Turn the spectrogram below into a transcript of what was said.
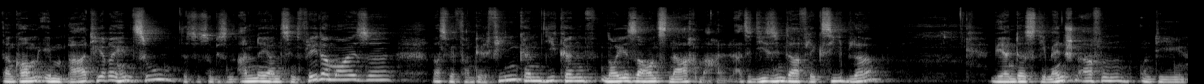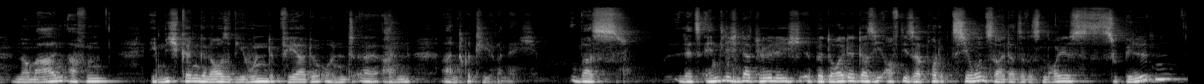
Dann kommen eben ein paar Tiere hinzu, das ist so ein bisschen annähernd sind Fledermäuse, was wir von Delfinen können, die können neue Sounds nachmachen. Also die sind da flexibler, während das die Menschenaffen und die normalen Affen eben nicht können, genauso wie Hunde, Pferde und äh, an, andere Tiere nicht. Was letztendlich natürlich bedeutet, dass sie auf dieser Produktionsseite, also das Neues zu bilden,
